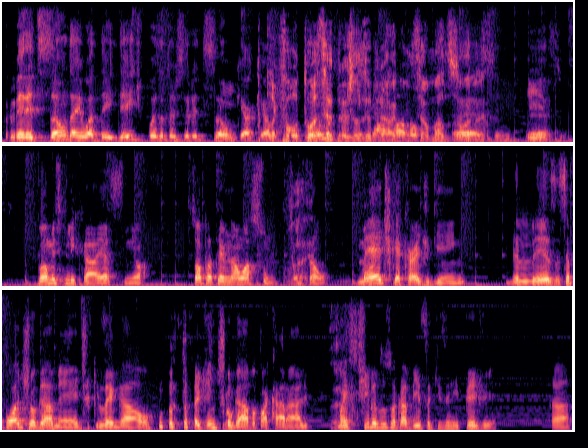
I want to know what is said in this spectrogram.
primeira edição, daí o AD&D e depois a terceira edição, que é aquela... Que voltou a ser Dungeons Dragons, é uma zona. É, sim, isso. Vamos explicar, é assim, ó. Só para terminar o assunto. Vai. Então, Magic é card game, beleza? Você pode jogar Magic, legal. a gente jogava pra caralho, é. mas tira da sua cabeça que isso é RPG, tá?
